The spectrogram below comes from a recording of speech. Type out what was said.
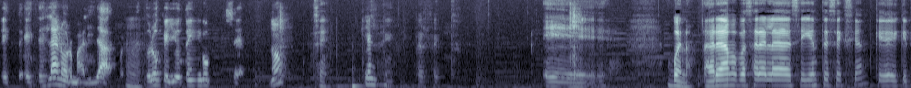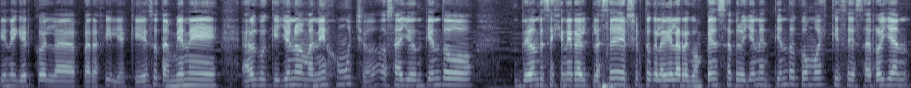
"Este- esta es la normalidad, pues, Mm. esto es lo que yo tengo que hacer, ¿no? Sí, perfecto. Eh, bueno, ahora vamos a pasar a la siguiente sección que, que tiene que ver con las parafilias, que eso también es algo que yo no manejo mucho. O sea, yo entiendo de dónde se genera el placer, cierto que la vida la recompensa, pero yo no entiendo cómo es que se desarrollan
